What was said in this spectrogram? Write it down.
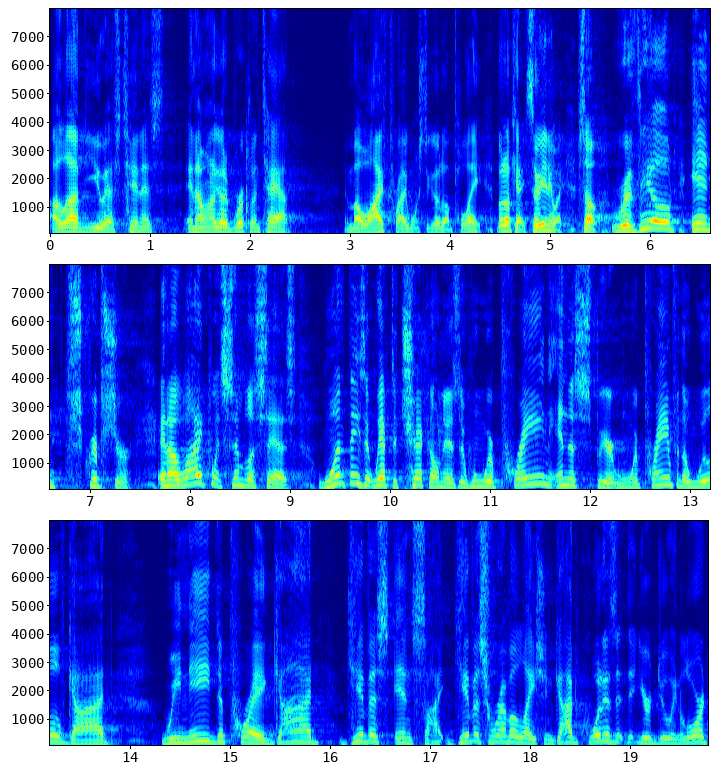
I love U.S. Tennis and I want to go to Brooklyn Tab. And my wife probably wants to go to a play. But okay, so anyway, so revealed in Scripture. And I like what Cymbala says. One thing that we have to check on is that when we're praying in the Spirit, when we're praying for the will of God, we need to pray, God, give us insight, give us revelation. God, what is it that you're doing? Lord,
